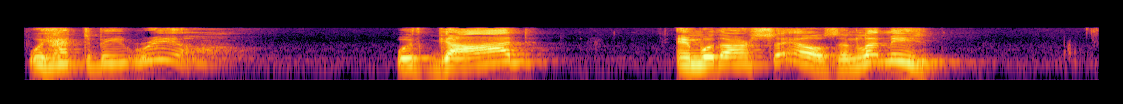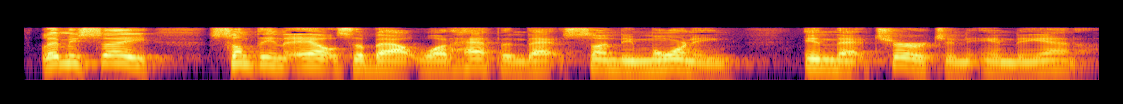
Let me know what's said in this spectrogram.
We have to be real with God and with ourselves. And let me let me say something else about what happened that Sunday morning in that church in Indiana.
